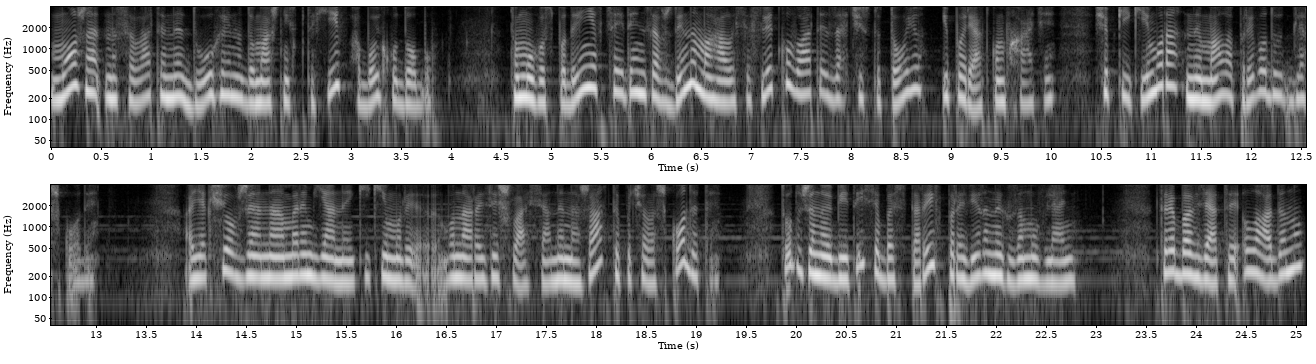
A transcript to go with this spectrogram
може насилати недуги на домашніх птахів або й худобу. Тому господині в цей день завжди намагалися слідкувати за чистотою і порядком в хаті, щоб кікімора не мала приводу для шкоди. А якщо вже на мерем'яни кікімори вона розійшлася не на жарти почала шкодити, тут вже не обійтися без старих перевірених замовлянь. Треба взяти ладану,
